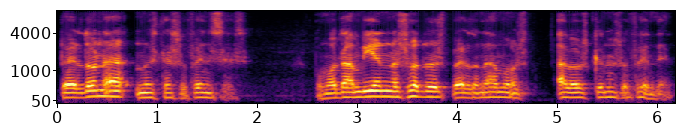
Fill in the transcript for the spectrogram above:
Perdona nuestras ofensas, como también nosotros perdonamos a los que nos ofenden.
